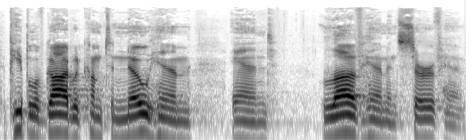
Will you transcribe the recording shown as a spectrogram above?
the people of God would come to know him and love him and serve him.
